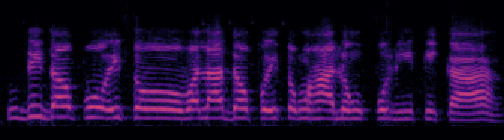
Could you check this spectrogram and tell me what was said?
hindi daw po ito, wala daw po itong halong politika.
